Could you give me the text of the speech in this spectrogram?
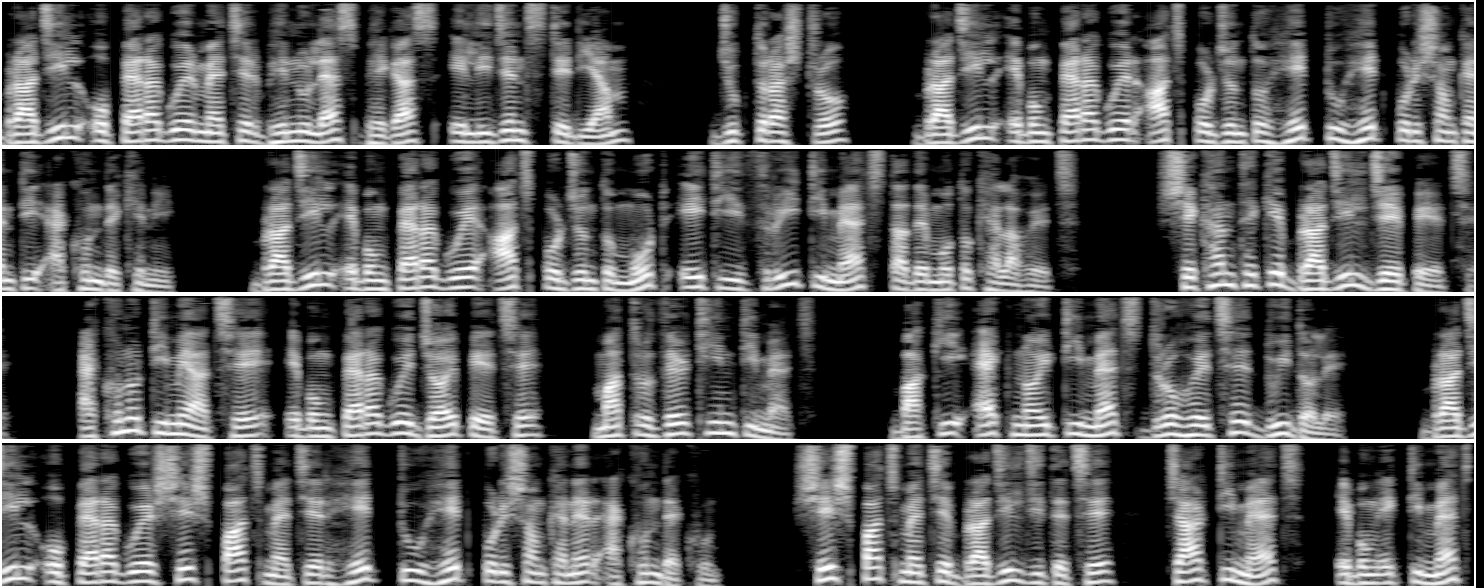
ব্রাজিল ও প্যারাগুয়ের ম্যাচের ভেন্যু ল্যাস ভেগাস এ লিজেন্ড স্টেডিয়াম, যুক্তরাষ্ট্র, ব্রাজিল এবং প্যারাগুয়ের আজ পর্যন্ত হেড টু হেড পরিসংখ্যানটি এখন দেখে নি। ব্রাজিল এবং প্যারাগুয়ে আজ পর্যন্ত মোট এইটি থ্রিটি ম্যাচ তাদের মতো খেলা হয়েছে। সেখান থেকে ব্রাজিল জে পেয়েছে। এখনও টিমে আছে এবং প্যারাগুয়ে জয় পেয়েছে মাত্র থার্টিনটি ম্যাচ। বাকি এক নয়টি ম্যাচ ড্র হয়েছে দুই দলে। ব্রাজিল ও প্যারাগুয়ের শেষ পাঁচ ম্যাচের হেড টু হেড পরিসংখ্যানের এখন দেখুন। শেষ পাঁচ ম্যাচে ব্রাজিল জিতেছে চারটি ম্যাচ এবং একটি ম্যাচ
